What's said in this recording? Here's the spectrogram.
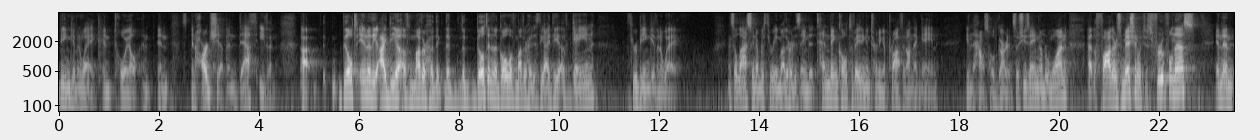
being given away and toil and, and, and hardship and death, even. Uh, built into the idea of motherhood, the, the, the, built into the goal of motherhood is the idea of gain through being given away. And so, lastly, number three, motherhood is aimed at tending, cultivating, and turning a profit on that gain in the household garden. So, she's aimed, number one, at the father's mission, which is fruitfulness, and then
